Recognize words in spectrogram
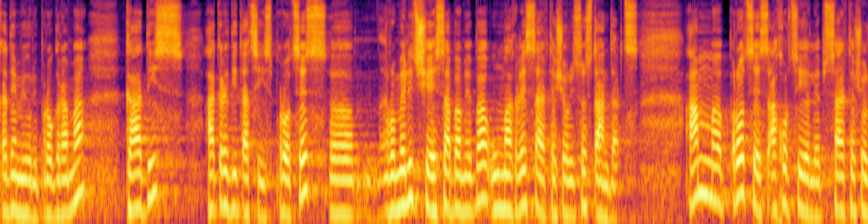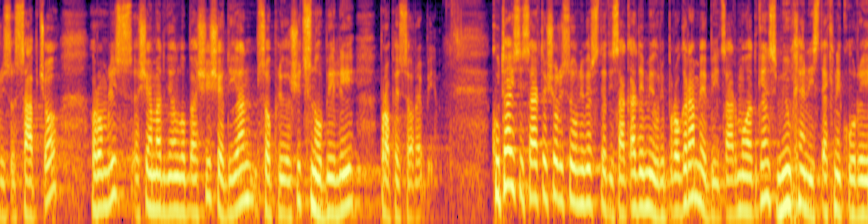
აკადემიური პროგრამა გადის აკრედიტაციის პროცესს, რომელიც შეესაბამება უმაღლეს საერთაშორისო სტანდარტს. ამ პროცესს ახორციელებს საერთაშორისო საბჭო, რომლის შემადგენლობაში შედიან სოფლიოში ცნობილი პროფესორები. ქუთაისის საერთაშორისო უნივერსიტეტის აკადემიური პროგრამები წარმოადგენს მიუნხენის ტექნიკური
